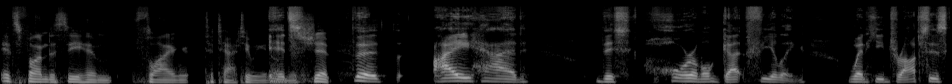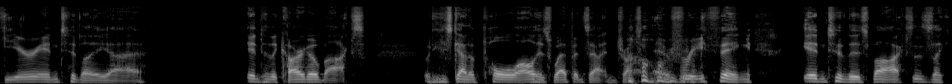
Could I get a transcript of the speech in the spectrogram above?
it's fun to see him flying to Tatooine on It's- ship. the th- I had this horrible gut feeling when he drops his gear into the uh into the cargo box when he's got to pull all his weapons out and drop Oh, everything into this box it's like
